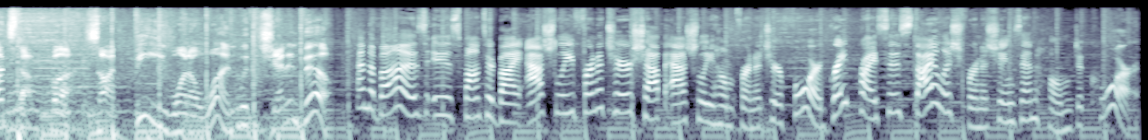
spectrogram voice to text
What's the buzz on B101 with Jen and Bill? And the buzz is sponsored by Ashley Furniture. Shop Ashley Home Furniture for great prices, stylish furnishings, and home decor.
